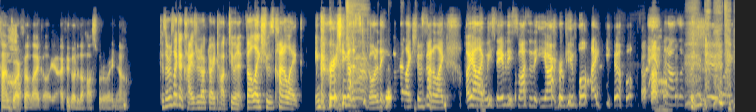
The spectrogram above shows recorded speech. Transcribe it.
times where I felt like, oh yeah, I could go to the hospital right now. Because there was like a kaiser doctor i talked to and it felt like she was kind of like encouraging us to go to the ER. Like she was kind of like, "Oh yeah, like we save these spots in the ER for people like you." And I was like, oh, shoot, like,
